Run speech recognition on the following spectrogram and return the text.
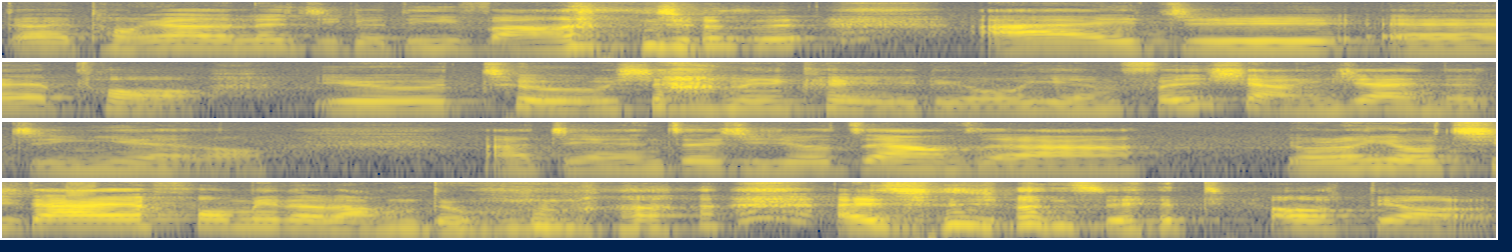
呃同样的那几个地方，就是 I G Apple YouTube 下面可以留言分享一下你的经验哦。那今天这期就这样子啦。有人有期待后面的朗读吗？还是就直接跳掉了？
